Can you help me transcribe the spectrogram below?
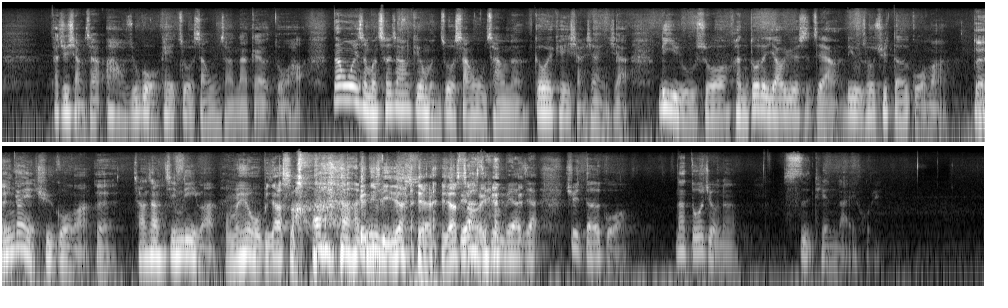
他去想象啊，如果我可以做商务舱，那该有多好？那为什么车商给我们做商务舱呢？各位可以想象一下，例如说很多的邀约是这样，例如说去德国嘛，对你应该也去过嘛，对常常经历嘛，我没有，我比较少，跟你比较起来比较不要这样，少一点。不要这样。去德国，那多久呢？四天来回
